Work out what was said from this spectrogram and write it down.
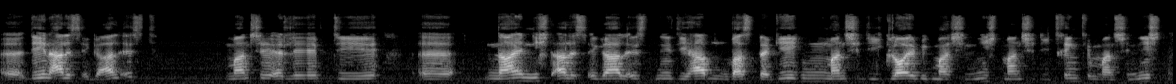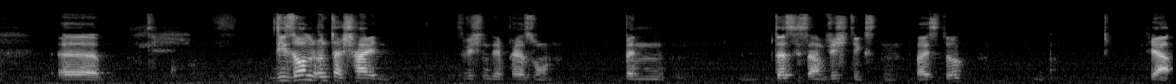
äh, denen alles egal ist. Manche erlebt, die äh, nein, nicht alles egal ist. Nee, die haben was dagegen. Manche, die gläubig, manche nicht. Manche, die trinken, manche nicht. Äh, die sollen unterscheiden zwischen den Personen. Wenn, das ist am wichtigsten, weißt du? Ja.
